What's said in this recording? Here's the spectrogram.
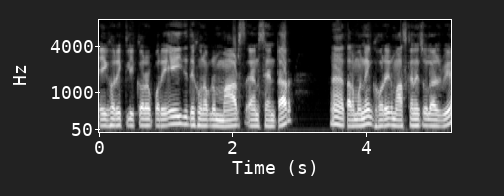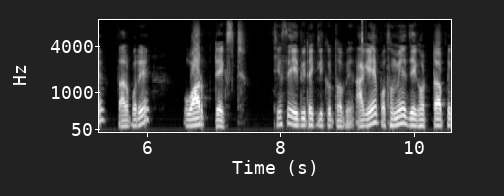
এই ঘরে ক্লিক করার পরে, এই যে দেখুন আপনার মার্স অ্যান্ড সেন্টার হ্যাঁ তার মানে ঘরের মাঝখানে চলে আসবে। তারপরে ওয়ার্প টেক্সট ঠিক আছে? এই দুইটা ক্লিক করতে হবে। আগে প্রথমে যে ঘরটা আপনি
